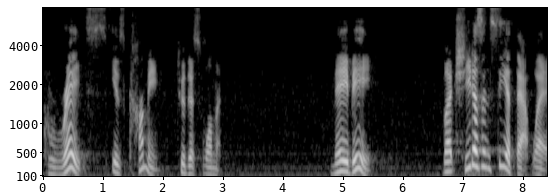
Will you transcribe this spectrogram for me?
grace is coming to this woman? Maybe. But she doesn't see it that way,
